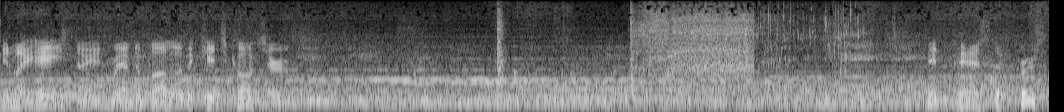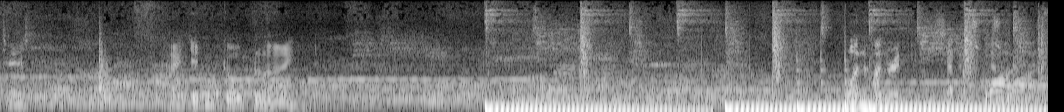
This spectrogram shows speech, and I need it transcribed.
In my haste, I had grabbed a bottle of the kids' cough syrup. It passed the first test. I didn't go blind. One hundred eighty-seven squad.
